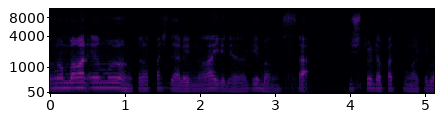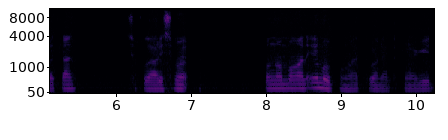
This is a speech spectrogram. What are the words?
pengembangan ilmu yang terlepas dari nilai ideologi bangsa justru dapat mengakibatkan sekularisme Pengembangan ilmu pengetahuan dan teknologi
